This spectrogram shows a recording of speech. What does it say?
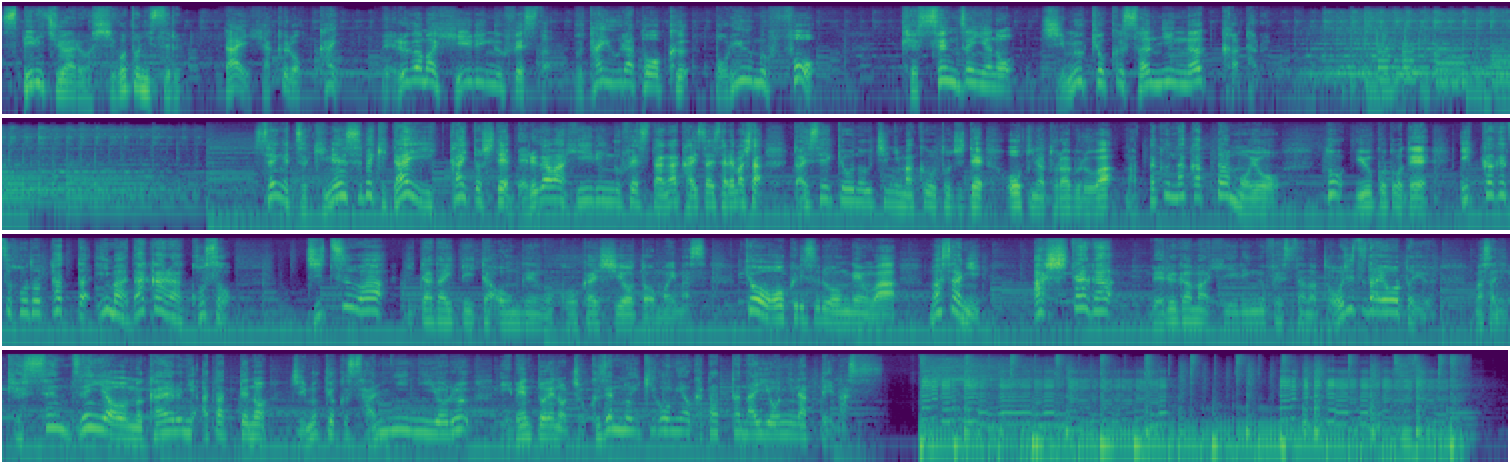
スピリチュアルを仕事にする。第106回ベルガマヒーリングフェスタ舞台裏トークボリューム4決戦前夜の事務局3人が語る。先月記念すべき第1回としてベルガマヒーリングフェスタが開催されました。大盛況のうちに幕を閉じて大きなトラブルは全くなかった模様。ということで1ヶ月ほど経った今だからこそ実はいただいていた音源を公開しようと思います。今日お送りする音源はまさに明日がベルガマヒーリングフェスタの当日だよというまさに決戦前夜を迎えるにあたっての事務局3人によるイベントへの直前の意気込みを語った内容になっています。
